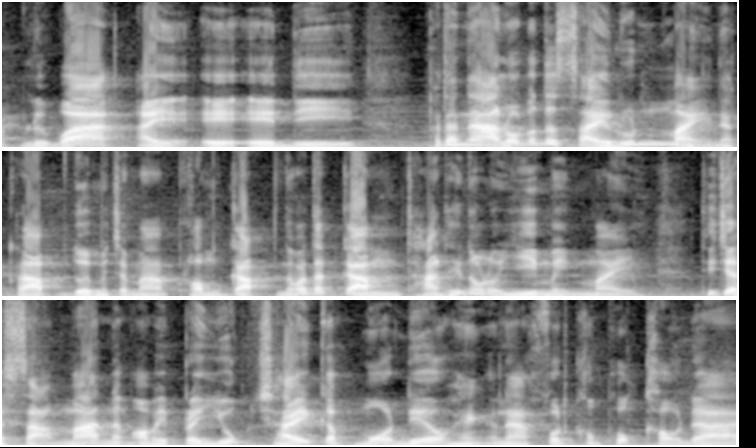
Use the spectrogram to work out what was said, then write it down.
บหรือว่า IAAD พัฒนารถมอเตอร์ไซค์รุ่นใหม่นะครับ โดยมันจะมาพร้อมกับนวัตกรรมทางเทคโนโลยีใหม่ๆ ที่จะสามารถนำเอาไปประยุกต์ใช้กับโมเดลแห่งอนาคตของพวกเขาได้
